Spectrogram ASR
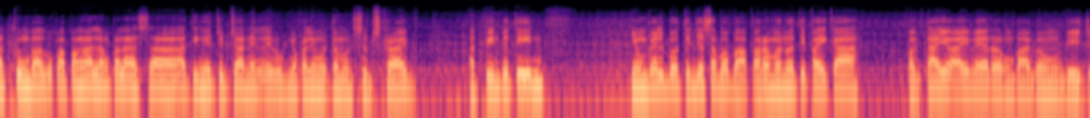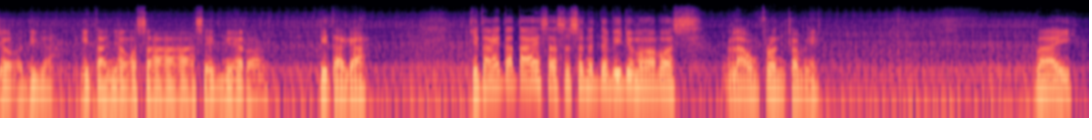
At kung bago ka pa nga lang pala sa ating YouTube channel ay huwag nyo kalimutan mag-subscribe at pindutin yung bell button dyan sa baba para ma-notify ka pag tayo ay merong bagong video. O diga, kita nyo ako sa side mirror. Kita ka? Kita-kita tayo sa susunod na video mga boss. Wala akong front cam eh. Bye!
